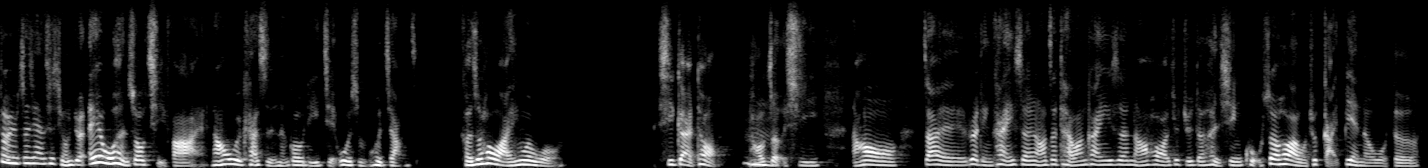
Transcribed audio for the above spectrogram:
对于这件事情，我觉得哎，我很受启发哎，然后我也开始能够理解为什么会这样子。可是后来因为我膝盖痛，跑者膝，然后在瑞典看医生，然后在台湾看医生，然后后来就觉得很辛苦，所以后来我就改变了我的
